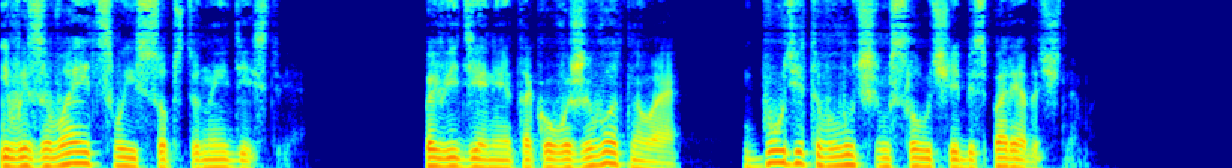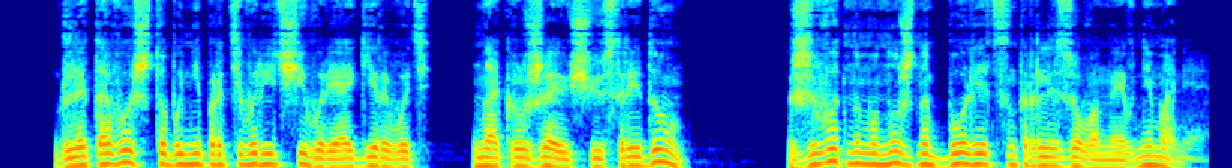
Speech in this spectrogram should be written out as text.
и вызывает свои собственные действия. Поведение такого животного будет в лучшем случае беспорядочным. Для того, чтобы непротиворечиво реагировать на окружающую среду, животному нужно более централизованное внимание.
